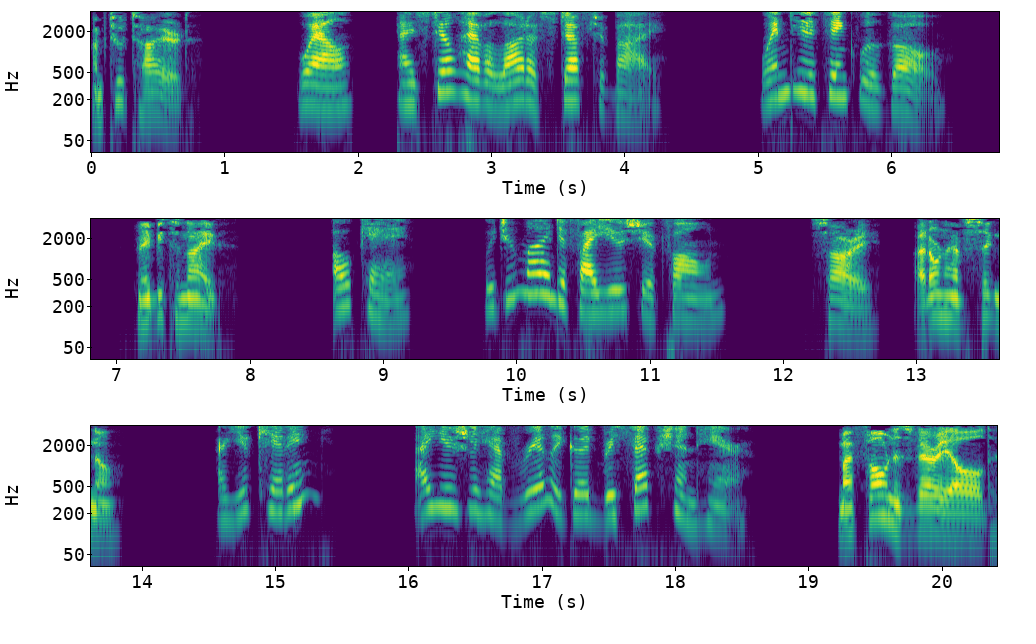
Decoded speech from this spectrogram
I'm too tired. Well, I still have a lot of stuff to buy. When do you think we'll go? Maybe tonight. Okay. Would you mind if I use your phone? Sorry, I don't have signal. Are you kidding? I usually have really good reception here. My phone is very old,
